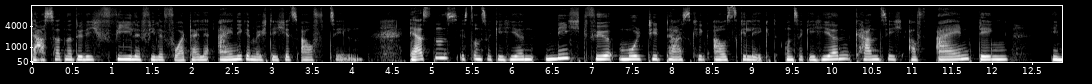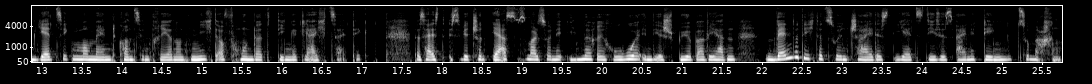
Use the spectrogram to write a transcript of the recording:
Das hat natürlich viele, viele Vorteile. Einige möchte ich jetzt aufzählen. Erstens ist unser Gehirn nicht für Multitasking ausgelegt. Unser Gehirn kann sich auf ein Ding im jetzigen Moment konzentrieren und nicht auf 100 Dinge gleichzeitig. Das heißt, es wird schon erstens mal so eine innere Ruhe in dir spürbar werden, wenn du dich dazu entscheidest, jetzt dieses eine Ding zu machen.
